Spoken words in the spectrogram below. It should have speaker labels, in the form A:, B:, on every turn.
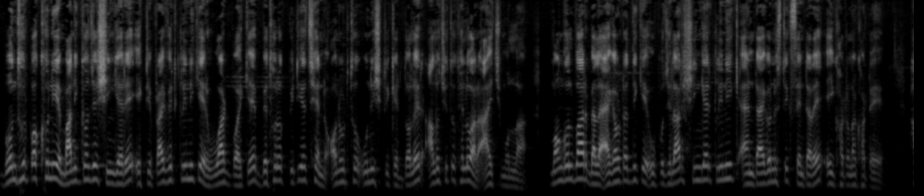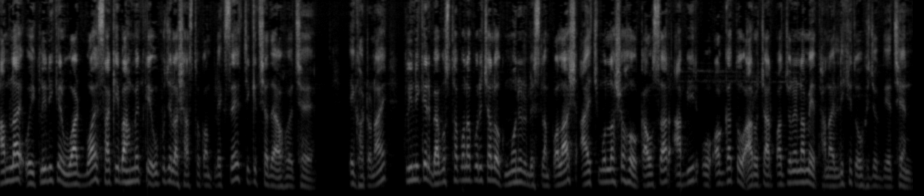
A: বন্ধুর পক্ষ নিয়ে মানিকগঞ্জের সিঙ্গারে একটি প্রাইভেট ক্লিনিকের ওয়ার্ড বয়কে বেধড়ক পিটিয়েছেন অনূর্ধ্ব উনিশ ক্রিকেট দলের আলোচিত খেলোয়াড় আইচ মোল্লা। মঙ্গলবার বেলা এগারোটার দিকে উপজেলার সিঙ্গার ক্লিনিক অ্যান্ড ডায়াগনস্টিক সেন্টারে এই ঘটনা ঘটে। হামলায় ওই ক্লিনিকের ওয়ার্ড বয় সাকিব আহমেদকে উপজেলা স্বাস্থ্য কমপ্লেক্সে চিকিৎসা দেওয়া হয়েছে। এ ঘটনায় ক্লিনিকের ব্যবস্থাপনা পরিচালক মনিরুল ইসলাম পলাশ, আইচ মোল্লা সহ কাউসার, আবির ও অজ্ঞাত আরও চার পাঁচজনের নামে থানায় লিখিত অভিযোগ দিয়েছেন।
